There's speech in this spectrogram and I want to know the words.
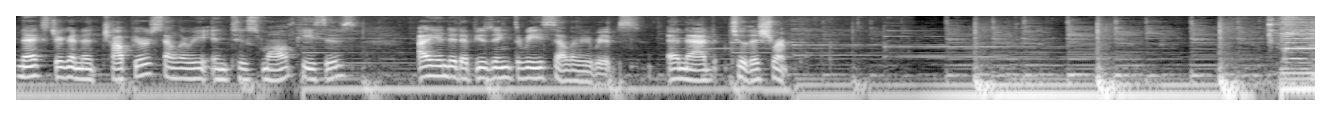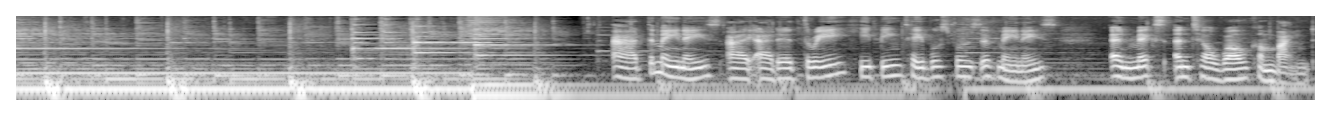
Next, you're gonna chop your celery into small pieces. I ended up using three celery ribs and add to the shrimp. Add the mayonnaise. I added three heaping tablespoons of mayonnaise and mix until well combined.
